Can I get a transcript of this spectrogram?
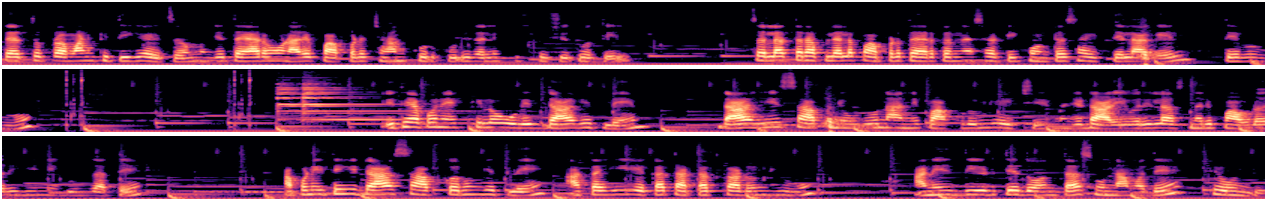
त्याचं प्रमाण किती घ्यायचं म्हणजे तयार होणारे पापड छान कुरकुरीत आणि खुसखुशीत होतील. चला तर आपल्याला पापड तयार करण्यासाठी कोणतं साहित्य लागेल ते बघू. इथे आपण एक किलो उडीद डाळ घेतले. डाळ ही साफ निवडून आणि पाकडून घ्यायची म्हणजे डाळीवरील असणारी पावडर ही निघून जाते. आपण इथे ही डाळ साफ करून घेतले. आता ही एका ताटात काढून घेऊ आणि दीड ते दोन तास उन्हामध्ये ठेवून देऊ.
